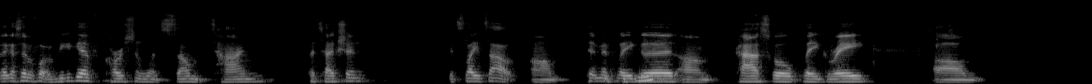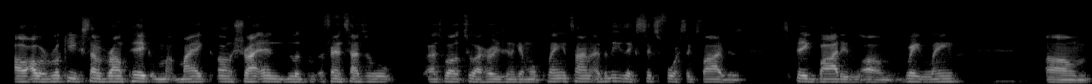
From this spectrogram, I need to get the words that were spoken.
like I said before, if we could give Carson Wentz some time protection, it's lights out. Um, Pittman played mm-hmm. good. Um, Pascal played great. Um, our, our rookie seventh round pick, Mike uh, Strachan, looked fantastic as well too. I heard he's gonna get more playing time. I believe he's like six four, six five, just big body, um, great length. Um,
